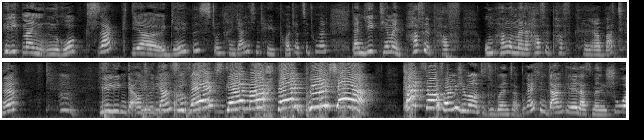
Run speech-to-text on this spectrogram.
Hier liegt mein Rucksack, der gelb ist und rein gar nichts mit Harry Potter zu tun hat. Dann liegt hier mein Hufflepuff-Umhang und meine Hufflepuff-Krawatte. Hier liegen unsere ganzen selbstgemachten Bücher! Kannst du aufhören, mich immer unter unterbrechen? Danke, lass meine Schuhe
